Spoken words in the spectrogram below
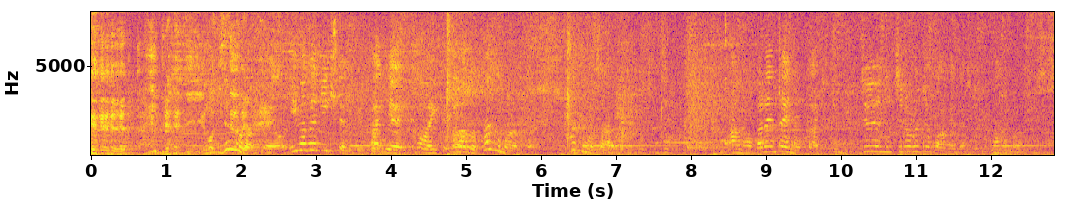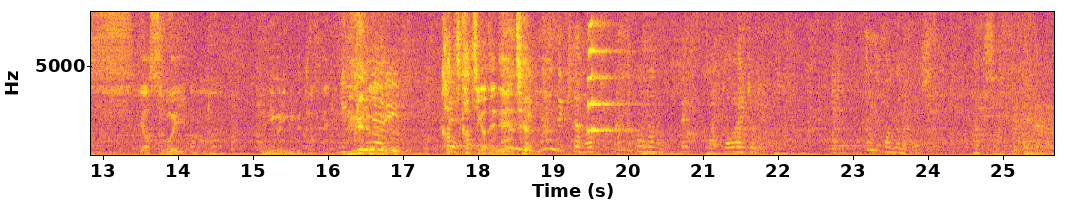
いらない全部もらったよいまだに生きてるけどあいや可愛いけどパグタグもらったパグもさじあのバレンタインのお母さんに10円のチロルチョコあげた人にパグもらったいやすごいあの巡り巡ってますねいきなり価値価値が全然違うなんで来たのなんでこんなのえかかわいいとねなんでパグなのマキさんに言ってたから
